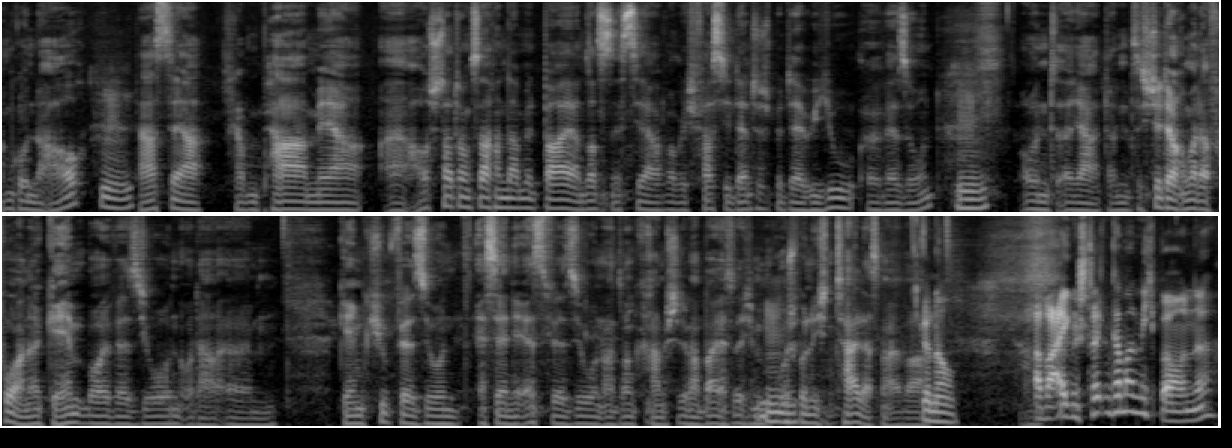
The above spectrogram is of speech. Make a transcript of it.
im Grunde auch. Mhm. Da hast du ja, ich glaube, ein paar mehr äh, Ausstattungssachen damit bei. Ansonsten ist sie ja, glaube ich, fast identisch mit der Wii U-Version. Mhm. Und äh, ja, dann steht ja auch immer davor, ne? Gameboy-Version oder ähm, Gamecube-Version, SNES-Version und so ein Kram steht immer bei, aus welchem ursprünglichen Teil das mal war. Mhm. Genau. Aber eigene Strecken kann man nicht bauen, ne?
